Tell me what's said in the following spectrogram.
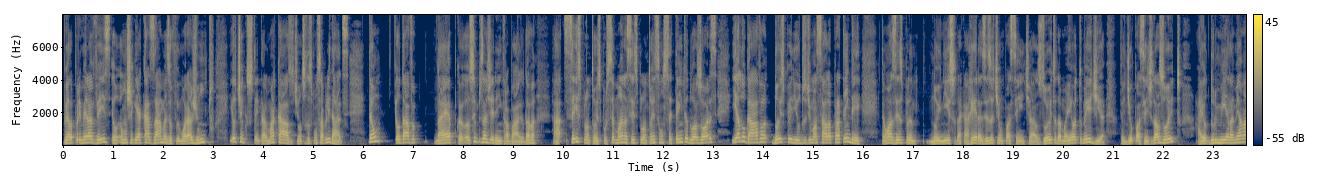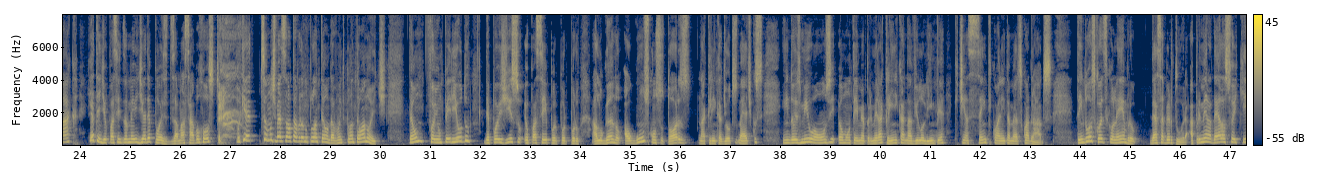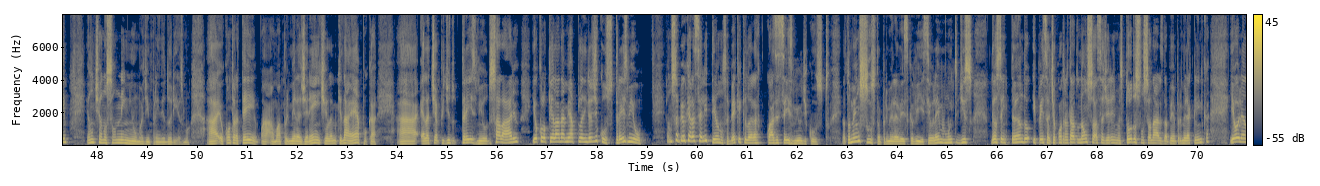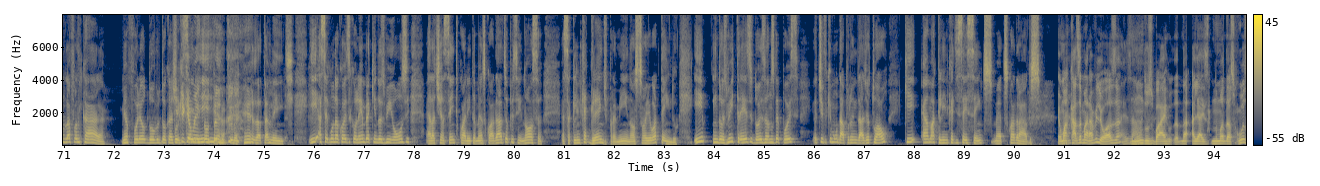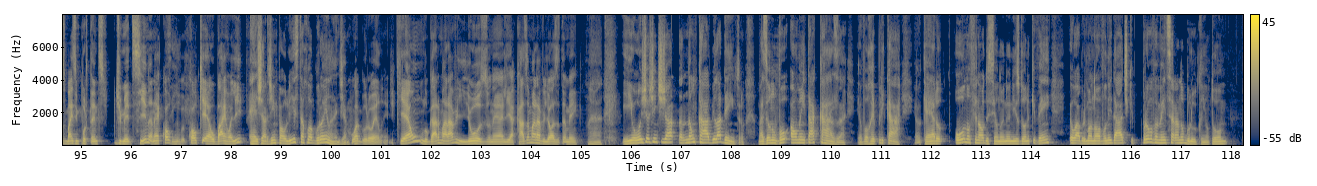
pela primeira vez, eu, eu não cheguei a casar, mas eu fui morar junto e eu tinha que sustentar uma casa, tinha outras responsabilidades. Então, eu dava na época, eu sempre exagerei em trabalho. Eu dava ah, seis plantões por semana, seis plantões são 72 horas e alugava dois períodos de uma sala para atender. Então, às vezes, no início da carreira, às vezes eu tinha um paciente às 8 da manhã, outro meio-dia. Atendia o paciente das 8, aí eu dormia na minha maca e atendia o paciente do meio-dia depois, desamassava o rosto. Porque se eu não tivesse aula, eu estava dando plantão, dava muito plantão à noite. Então, foi um período. Depois disso, eu passei por, por, por alugando alguns consultórios na clínica de outros médicos. Em 2011, eu montei minha primeira clínica na Vila Olímpia, que tinha 140 metros quadrados. Tem duas coisas que eu lembro dessa abertura. A primeira delas foi que eu não tinha noção nenhuma de empreendedorismo. Ah, eu contratei uma, primeira gerente, eu lembro que na época ah, ela tinha pedido 3 mil do salário e eu coloquei lá na minha planilha de custo, 3 mil. Eu não sabia o que era CLT, eu não sabia que aquilo era quase 6 mil de custo. Eu tomei um susto a primeira vez que eu vi isso. Eu lembro muito disso, de eu sentando e pensando, eu tinha contratado não só essa gerente, mas todos os funcionários da minha primeira clínica, e eu olhando lá falando, cara, minha folha é o dobro do que eu achei Por que, que, que aumentou tanto, né? Exatamente. E a segunda coisa que eu lembro é que em 2011 ela tinha 140 metros quadrados. Eu pensei, nossa, essa clínica é grande para mim, nossa, só eu atendo. E em 2013, dois anos depois, eu tive que mudar para a unidade atual, que é uma clínica de 600 metros quadrados. É uma é. casa maravilhosa, num dos bairros, na, aliás, numa das ruas mais importantes de medicina, né? Qual, qual que é o bairro ali? É Jardim Paulista, Rua Groenlândia. Rua Groenlândia, que é um lugar maravilhoso, né? Ali, a casa maravilhosa também. É. E hoje a gente já não cabe lá dentro, mas eu não vou aumentar a casa, eu vou replicar. Eu quero, ou no final desse ano ou no início do ano que vem, eu abro uma nova unidade que provavelmente será no Brooklyn. Eu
